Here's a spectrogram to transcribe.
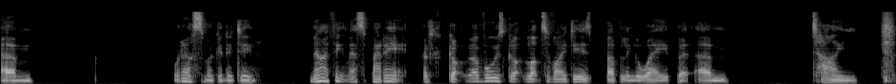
Um, what else am I going to do? No, I think that's about it. I've got, I've always got lots of ideas bubbling away, but um, time,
